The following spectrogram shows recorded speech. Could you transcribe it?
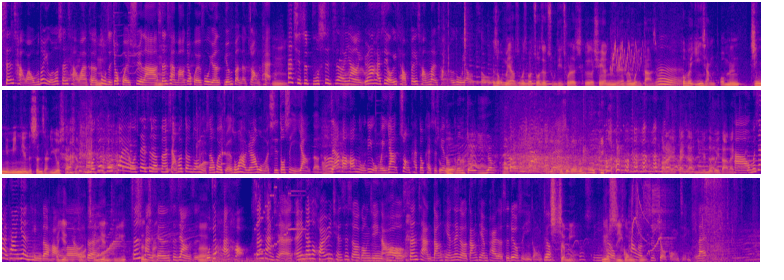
生产完，我们都以为说生产完可能肚子就回去啦，生产马上就恢复原原本的状态，嗯但其实不是这样，原来还是有一条非常漫长的路要走。可是我们要为什么做这个主题？除了这个炫耀女人很伟大。嗯，会不会影响我们今年明年的生产率又下降？我觉得不会。我这一次的分享会更多女生会觉得说，哇，原来我们其实都是一样的，只要好好努力，我们一样状态都可以是变得。我们都一样，好，都一样。不是我们不一样。好，来看一下女人的伟大来。好，我们先来看燕婷的，好。燕婷，哇，陈燕婷。生产前是这样子，我觉得还好。生产前，哎，应该是怀孕前四十二公斤，然后生产当天那个当天拍的是六十一公斤。六十一，六十一公斤，胖了十九公斤。来。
